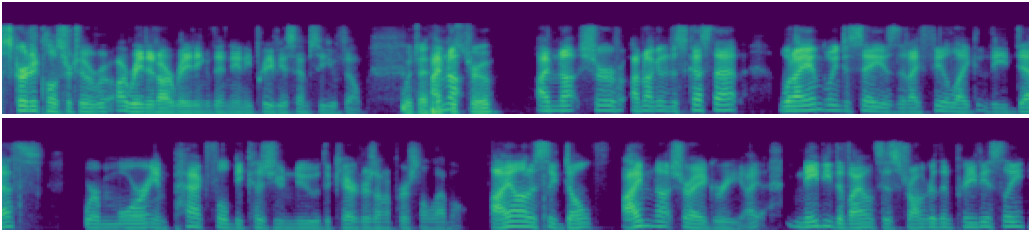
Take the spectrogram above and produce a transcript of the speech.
skirted closer to a rated R rating than any previous MCU film. Which I think I'm not- is true. I'm not sure. I'm not going to discuss that. What I am going to say is that I feel like the deaths were more impactful because you knew the characters on a personal level. I honestly don't. I'm not sure I agree. I maybe the violence is stronger than previously,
